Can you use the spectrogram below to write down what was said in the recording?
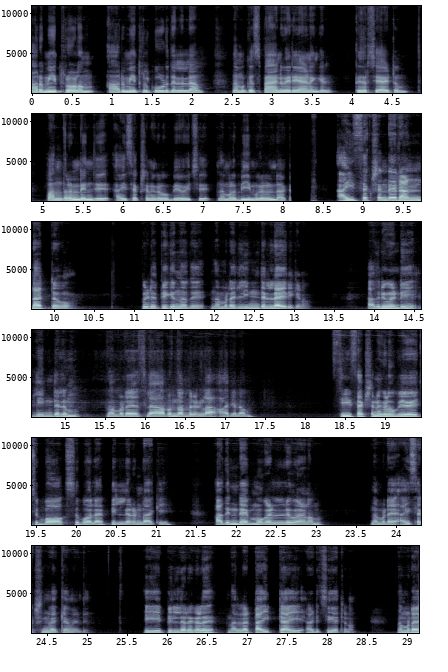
ആറ് മീറ്ററോളം ആറ് മീറ്ററിൽ കൂടുതലെല്ലാം നമുക്ക് സ്പാൻ വരികയാണെങ്കിൽ തീർച്ചയായിട്ടും പന്ത്രണ്ട് ഇഞ്ച് ഐ സെക്ഷനുകൾ ഉപയോഗിച്ച് നമ്മൾ ബീമുകൾ ഉണ്ടാക്കാം. ഐ സെക്ഷന്റെ രണ്ടറ്റവും പിടിപ്പിക്കുന്നത് നമ്മുടെ ലിൻഡലിലായിരിക്കണം. അതിനുവേണ്ടി ലിൻഡലും നമ്മുടെ സ്ലാബും തമ്മിലുള്ള അകലം സി സെക്ഷനുകൾ ഉപയോഗിച്ച് ബോക്സ് പോലെ പില്ലർ ഉണ്ടാക്കി അതിന്റെ മുകളിൽ വേണം നമ്മുടെ ഐ സെക്ഷൻ വെക്കാൻ വേണ്ടി. ഈ പില്ലറുകൾ നല്ല ടൈറ്റായി അടിച്ചു കയറ്റണം. നമ്മുടെ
